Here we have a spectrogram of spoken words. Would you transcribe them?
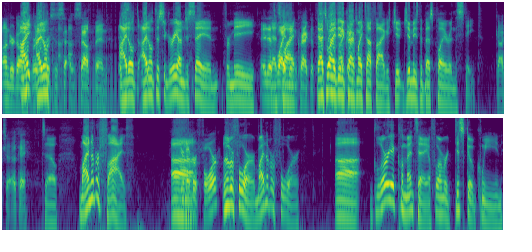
underdogs I- versus, I don't- versus Sou- South Bend. I don't I don't disagree. I'm just saying for me Hey, that's why I didn't crack the top That's why I didn't I crack gotcha. my top five because Jimmy's the best player in the state. Gotcha. Okay. So my number five. Your Uh, number four? Number four. My number four. Uh, Gloria Clemente, a former disco queen,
